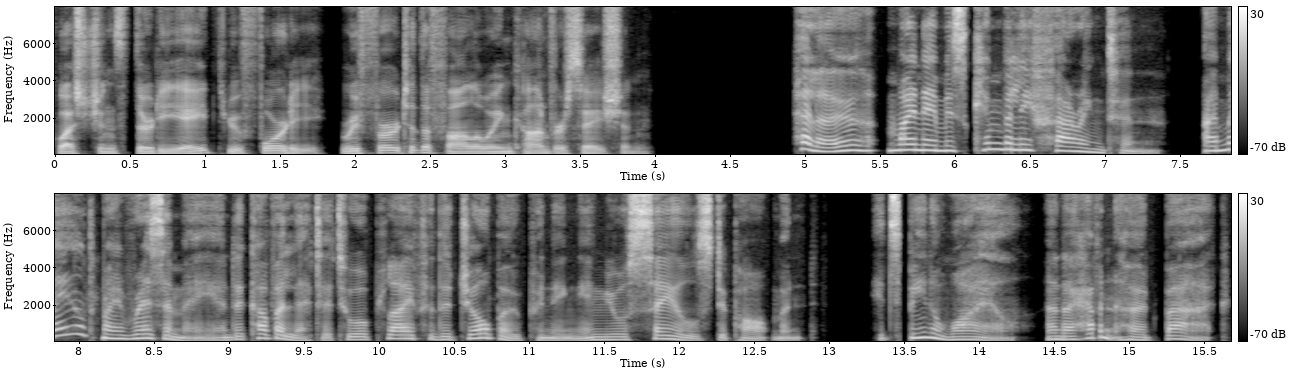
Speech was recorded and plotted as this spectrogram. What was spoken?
Questions 38 through 40 refer to the following conversation. Hello, my name is Kimberly Farrington. I mailed my resume and a cover letter to apply for the job opening in your sales department. It's been a while, and I haven't heard back.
